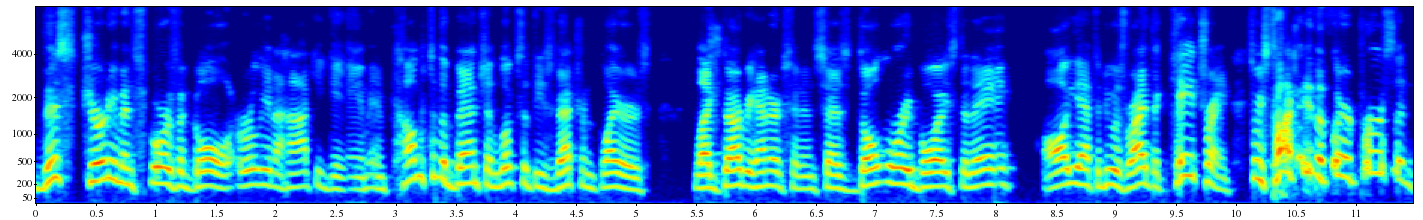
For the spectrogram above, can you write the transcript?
this journeyman scores a goal early in a hockey game and comes to the bench and looks at these veteran players like Darby Hendrickson and says, Don't worry, boys, today all you have to do is ride the K train. So he's talking to the third person,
